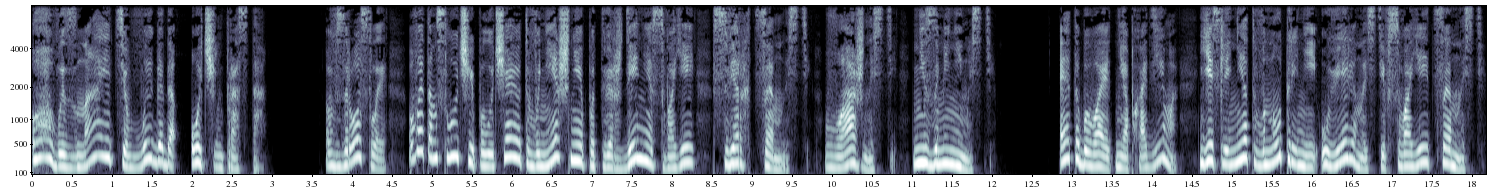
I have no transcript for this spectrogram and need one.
О, вы знаете, выгода очень проста. Взрослые в этом случае получают внешнее подтверждение своей сверхценности, важности, незаменимости. Это бывает необходимо, если нет внутренней уверенности в своей ценности.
